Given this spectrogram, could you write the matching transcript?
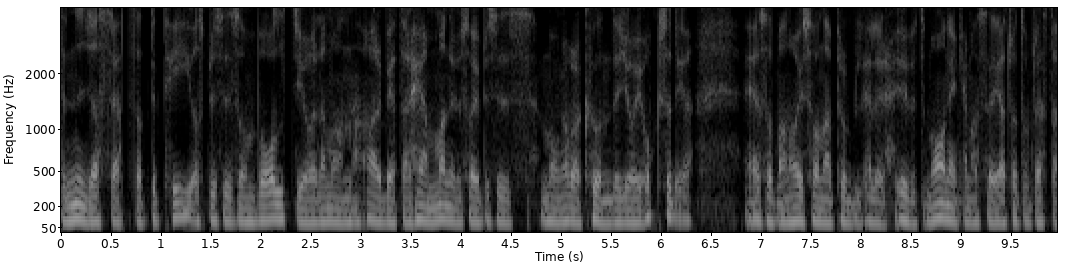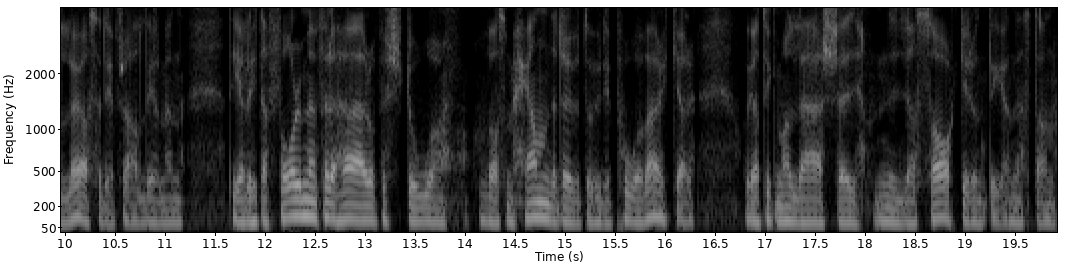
det nya sättet att bete oss, precis som Volt gör när man arbetar hemma nu. så har ju precis Många av våra kunder gör ju också det. Eh, så att man har ju sådana problem, eller utmaningar kan man säga. Jag tror att de flesta löser det för all del. Men det gäller att hitta formen för det här och förstå vad som händer där ute och hur det påverkar. Och jag tycker man lär sig nya saker runt det nästan,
